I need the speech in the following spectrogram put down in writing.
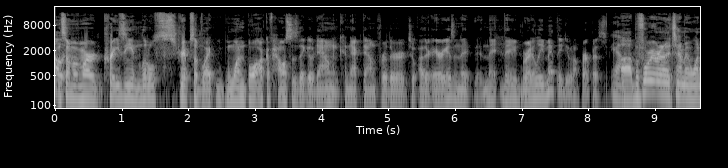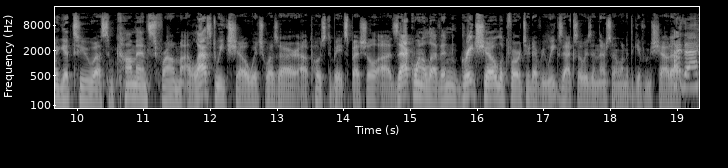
out. And some of them are crazy and little strips of like one block of houses that go down and connect down further to other areas, and they and they, they readily admit they do it on purpose. Yeah. Uh, before we run out of time, I want to get to uh, some comments from uh, last week's show, which was our uh, post debate special. Uh, Zach one eleven, great show. Look forward to it every week. Zach's always in there, so I wanted to give him a shout out. Hi, Zach.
